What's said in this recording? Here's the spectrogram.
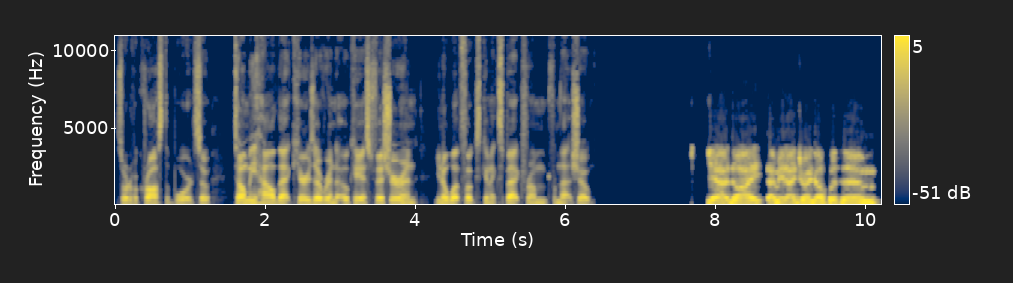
sort of across the board. So tell me how that carries over into Okayest Fisher, and you know what folks can expect from from that show. Yeah, no, I I mean I joined up with them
